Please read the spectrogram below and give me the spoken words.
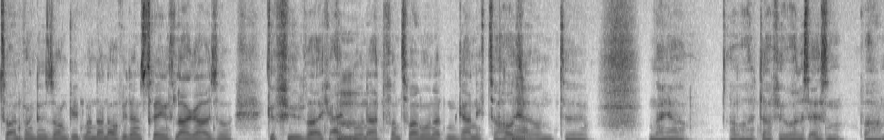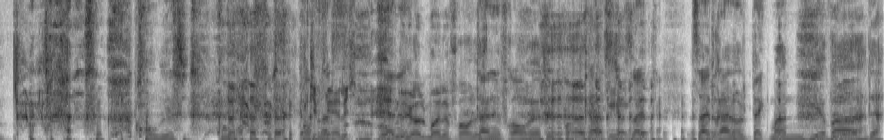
zu Anfang der Saison geht man dann auch wieder ins Trainingslager. Also gefühlt war ich einen mhm. Monat von zwei Monaten gar nicht zu Hause. Ja. Und äh, naja, Aber dafür war das Essen warm. oh, jetzt, oh, Gefährlich. Hoffentlich hört meine Frau das. Deine nicht. Frau hört den Podcast. Seit, seit Reinhold Beckmann hier war, der,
